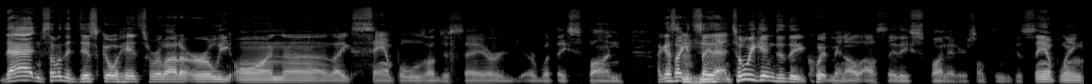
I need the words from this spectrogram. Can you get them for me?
That and some of the disco hits were a lot of early on, uh, like samples. I'll just say, or or what they spun. I guess I can say Mhm. that until we get into the equipment. I'll I'll say they spun it or something because sampling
